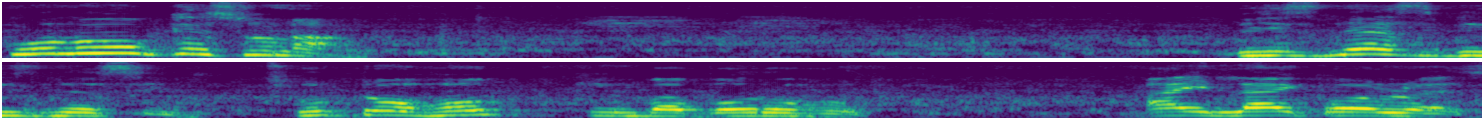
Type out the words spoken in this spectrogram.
কোনো কিছু না। বিজনেস বিজনেসই। ছোট হোক কিংবা বড় হোক। আই লাইক অলওয়েজ।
